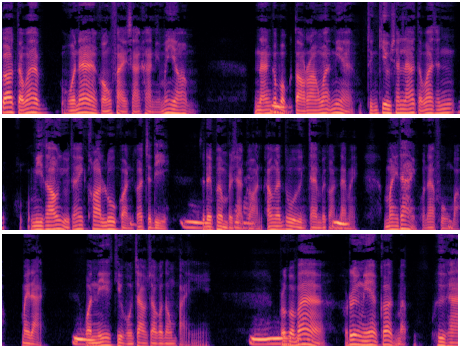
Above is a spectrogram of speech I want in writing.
ก็แต่ว่าหัวหน้าของฝ่ายสาขาเนี่ยไม่ยอม นางก็บอกต่อรองว่าเนี่ย ถึงคิวฉันแล้ว แต่ว่าฉันมีท้องอยู่จะให้คลอดลูกก่อนก็จะดี จะได้เพิ่มประชากร เอางั้นตัวอื่นแทนไปก่อนได้ไหม ไม่ได้หัวหน้าฝูงบอก ไม่ได้ วันนี้คิวของเจ้าเจ้าก็ต้องไปปรากฏว่าเรื่องนี้ก็แบบฮือฮา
